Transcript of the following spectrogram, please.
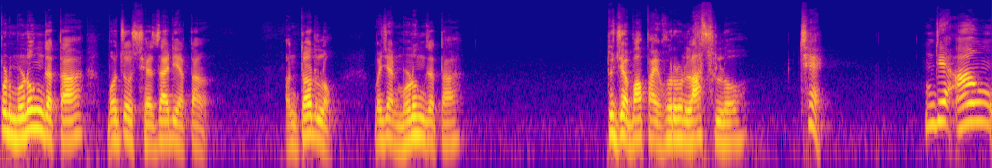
पूण म्हणूंक जाता म्हजो शेजारी आतां अंतरलो. म्हज्यान म्हणूंक जाता तुज्या बापाय व्हरून लासलो. छे. म्हणजे हांव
